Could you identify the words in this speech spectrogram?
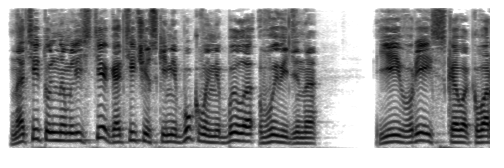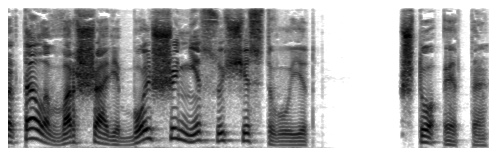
На титульном листе готическими буквами было выведено «Еврейского квартала в Варшаве больше не существует». «Что это?»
